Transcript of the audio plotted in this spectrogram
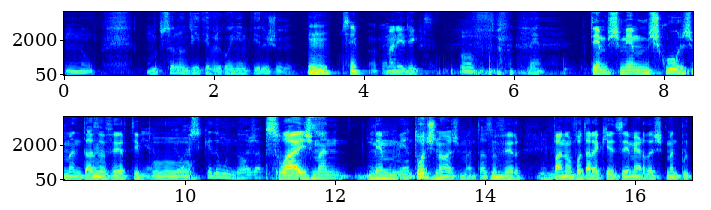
não, uma pessoa não devia ter vergonha em pedir ajuda. Uhum, sim. ok? Mano, e digo-te, houve tempos mesmo escuros, mano. Estás a Hum. ver? Tipo, yeah. Eu acho que cada um de nós já pessoais, mano. Mesmo, momentos. todos nós, mano, estás a Uhum. ver? Pá, não vou estar aqui a dizer merdas, mano, porque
